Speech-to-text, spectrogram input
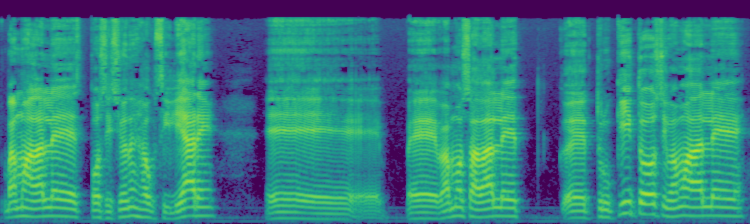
Vamos a darle posiciones auxiliares. Eh, eh, vamos a darle eh, truquitos y vamos a darle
